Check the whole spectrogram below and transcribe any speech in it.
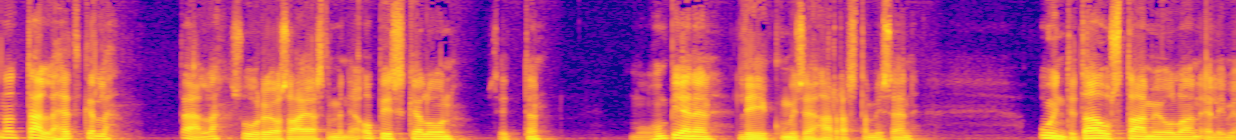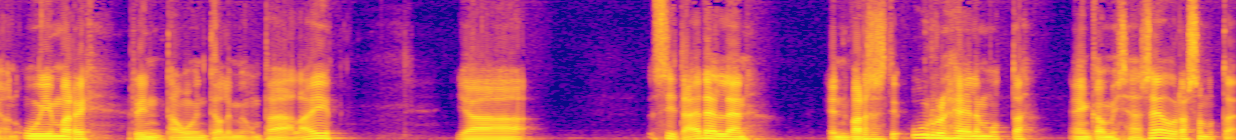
no tällä hetkellä täällä suuri osa ajasta menee opiskeluun, sitten muuhun pienen liikkumisen harrastamiseen. Uintitaustaa minulla on, eli minä on uimari, rintauinti oli minun päälaji. Ja sitä edelleen en varsinaisesti urheile, mutta enkä ole missään seurassa, mutta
